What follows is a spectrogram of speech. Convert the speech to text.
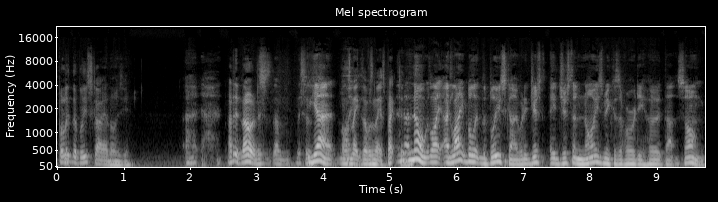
Bullet the Blue Sky annoys you. Uh, I didn't know. This is um, this is yeah, I wasn't, like- ex- I wasn't expecting. No, this. no, like I like Bullet the Blue Sky, but it just it just annoys me because I've already heard that song,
